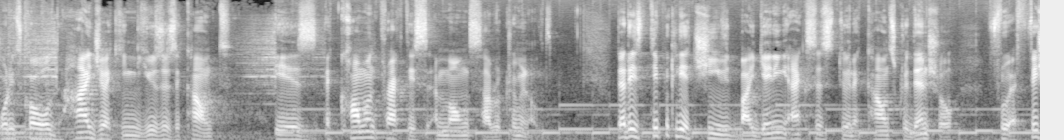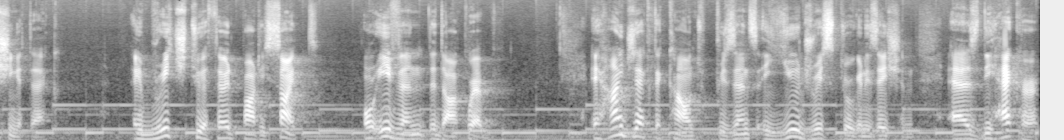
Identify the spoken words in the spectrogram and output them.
What is called hijacking users' account is a common practice among cybercriminals. That is typically achieved by gaining access to an account's credential through a phishing attack, a breach to a third-party site, or even the dark web. A hijacked account presents a huge risk to organization as the hacker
